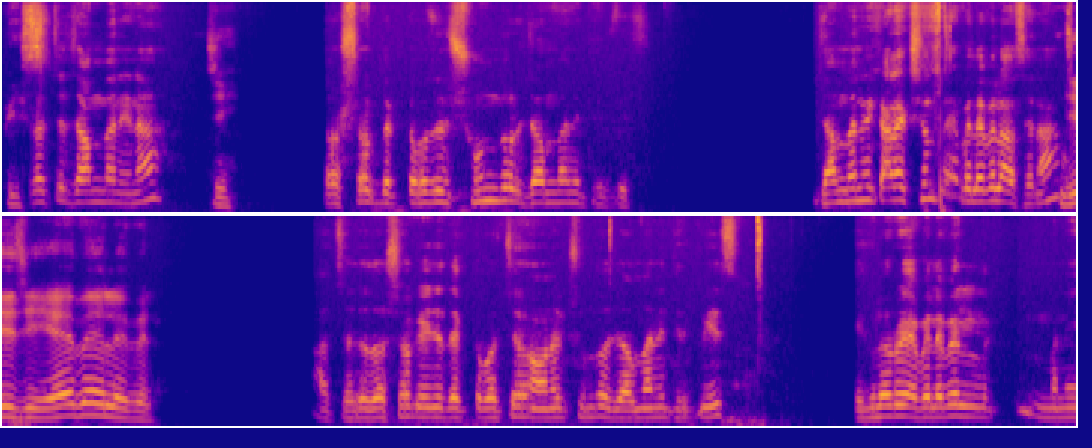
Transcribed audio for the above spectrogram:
পিস এটা হচ্ছে জামদানি না? জি। দর্শক দেখতে পাচ্ছেন সুন্দর জামদানি থ্রি পিস জামদানির কালেকশন তো অ্যাভেলেবেল আছে না? জি জি অ্যাভেলেবেল আচ্ছা আচ্ছা দর্শক এই যে দেখতে পাচ্ছেন অনেক সুন্দর জামদানি থ্রি পিস এগুলোরও অ্যাভেলেবেল মানে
